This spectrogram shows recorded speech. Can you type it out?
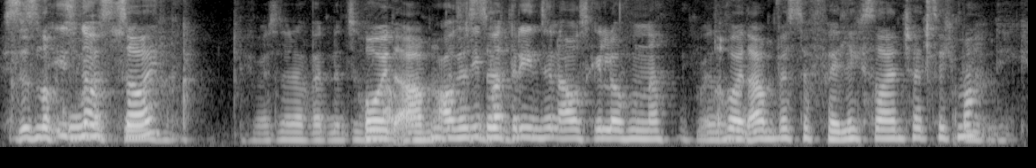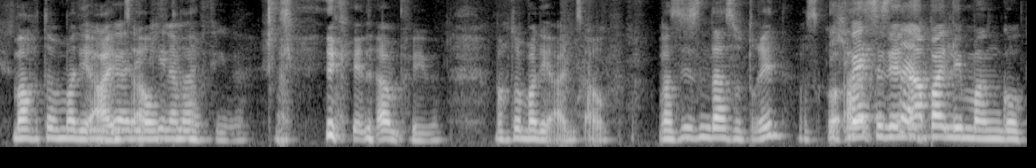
Ist das noch Ist gutes noch zu. Ich weiß nicht, da wird nicht so Heute. Abend Außer die du- Batterien sind ausgelaufen, ne? Heute Abend wirst du fällig sein, schätze ich mal. Die- Mach doch mal die nicht. Eins die auf. Kinder gleich. haben Fieber. Die Kinder haben Fieber. Mach doch mal die Eins auf. Was ist denn da so drin? Was Ich weiß hast du den nicht. auch bei Limango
